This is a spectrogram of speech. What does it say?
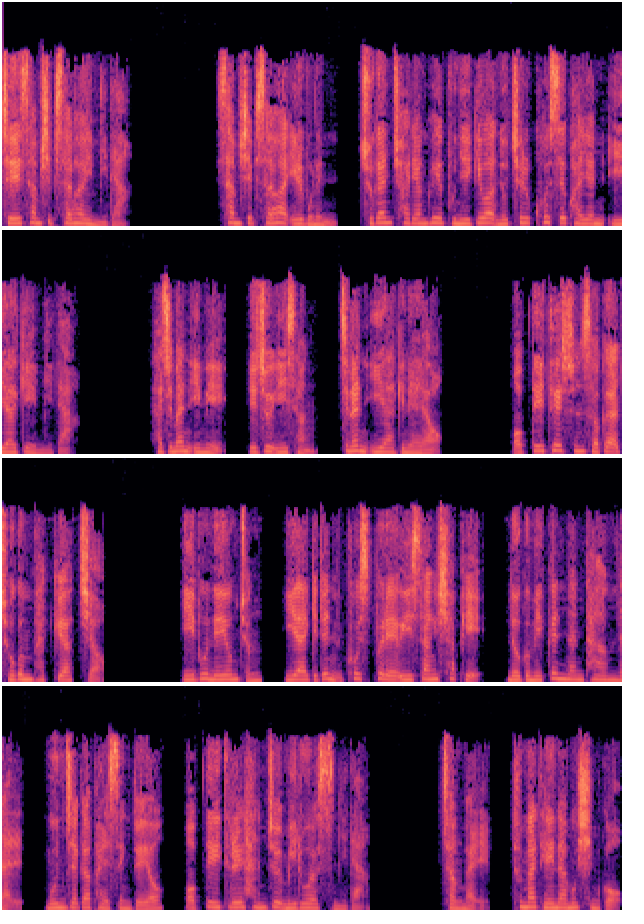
제34화입니다. 34화 1부는 주간 촬영회 분위기와 노출 코스 관련 이야기입니다. 하지만 이미 2주 이상 지난 이야기네요. 업데이트 순서가 조금 바뀌었죠. 2부 내용 중 이야기된 코스프레 의상 샵이 녹음이 끝난 다음 날 문제가 발생되어 업데이트를 한 주 미루었습니다. 정말 투마 대나무 심고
